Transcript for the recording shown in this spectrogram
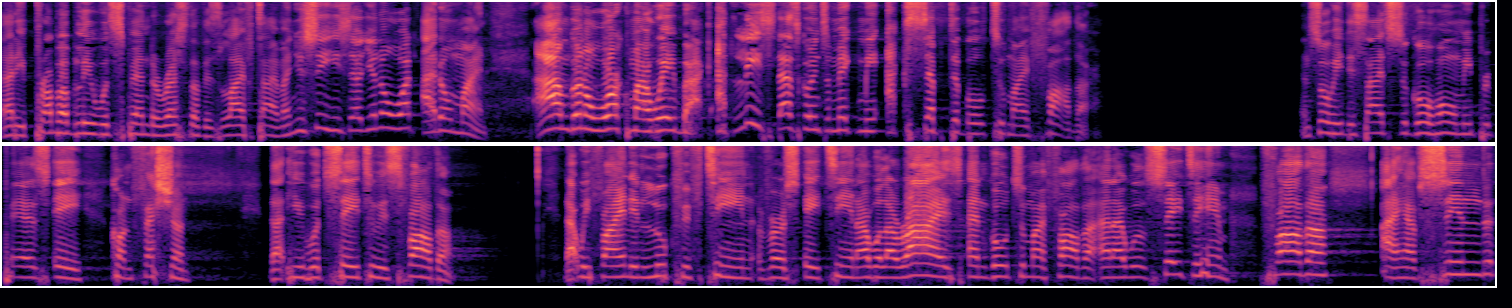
that he probably would spend the rest of his lifetime. And you see, he said, You know what? I don't mind. I'm going to work my way back. At least that's going to make me acceptable to my father. And so he decides to go home. He prepares a confession that he would say to his father that we find in Luke 15, verse 18. I will arise and go to my father, and I will say to him, Father, I have sinned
